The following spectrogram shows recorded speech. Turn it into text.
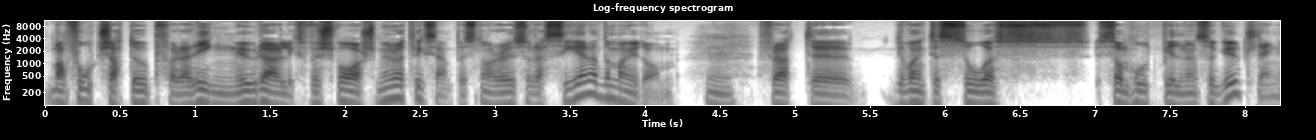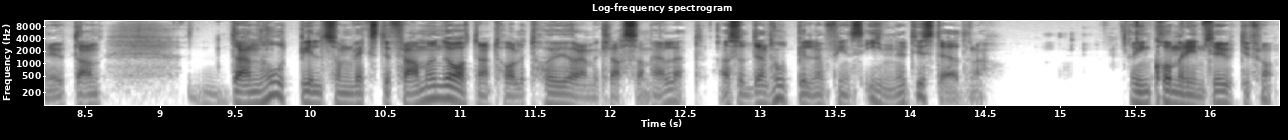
man fortsatte uppföra ringmurar, liksom försvarsmurar till exempel. Snarare så raserade man ju dem. Mm. För att eh, det var inte så som hotbilden såg ut längre utan den hotbild som växte fram under 1800-talet har att göra med klassamhället. Alltså den hotbilden finns inuti städerna. Den kommer inte utifrån.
